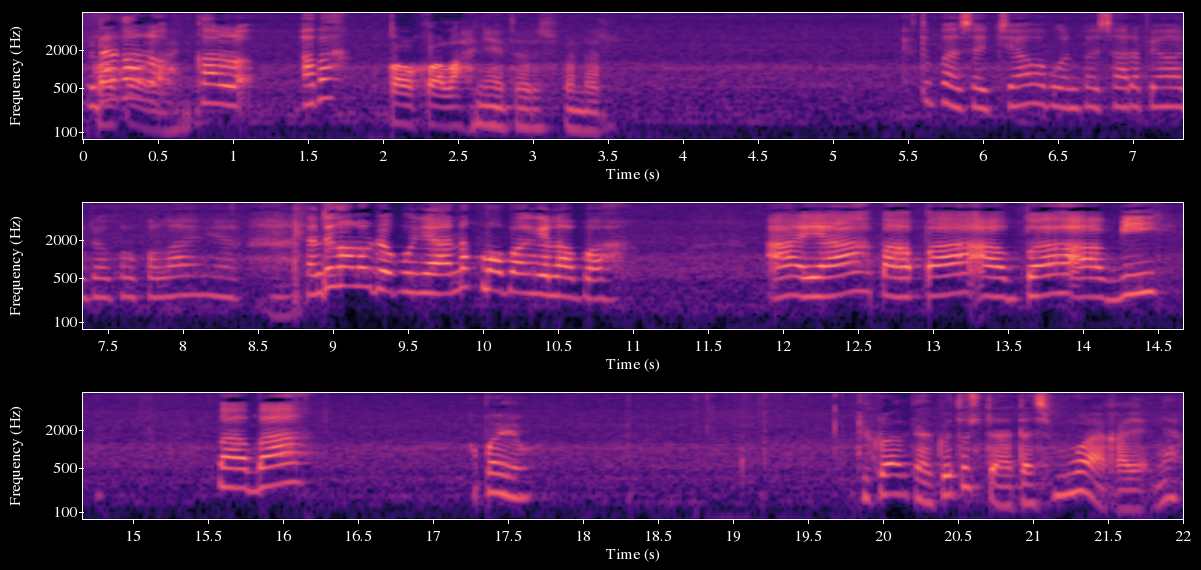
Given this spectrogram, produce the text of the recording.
Ntar kalau kalau apa? kol-kolahnya itu harus benar Itu bahasa Jawa bukan bahasa Arab yang ada kol-kolannya. Nanti kalau udah punya anak mau panggil apa? Ayah, papa, abah, abi, baba. apa ya di keluarga gue tuh sudah ada semua kayaknya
